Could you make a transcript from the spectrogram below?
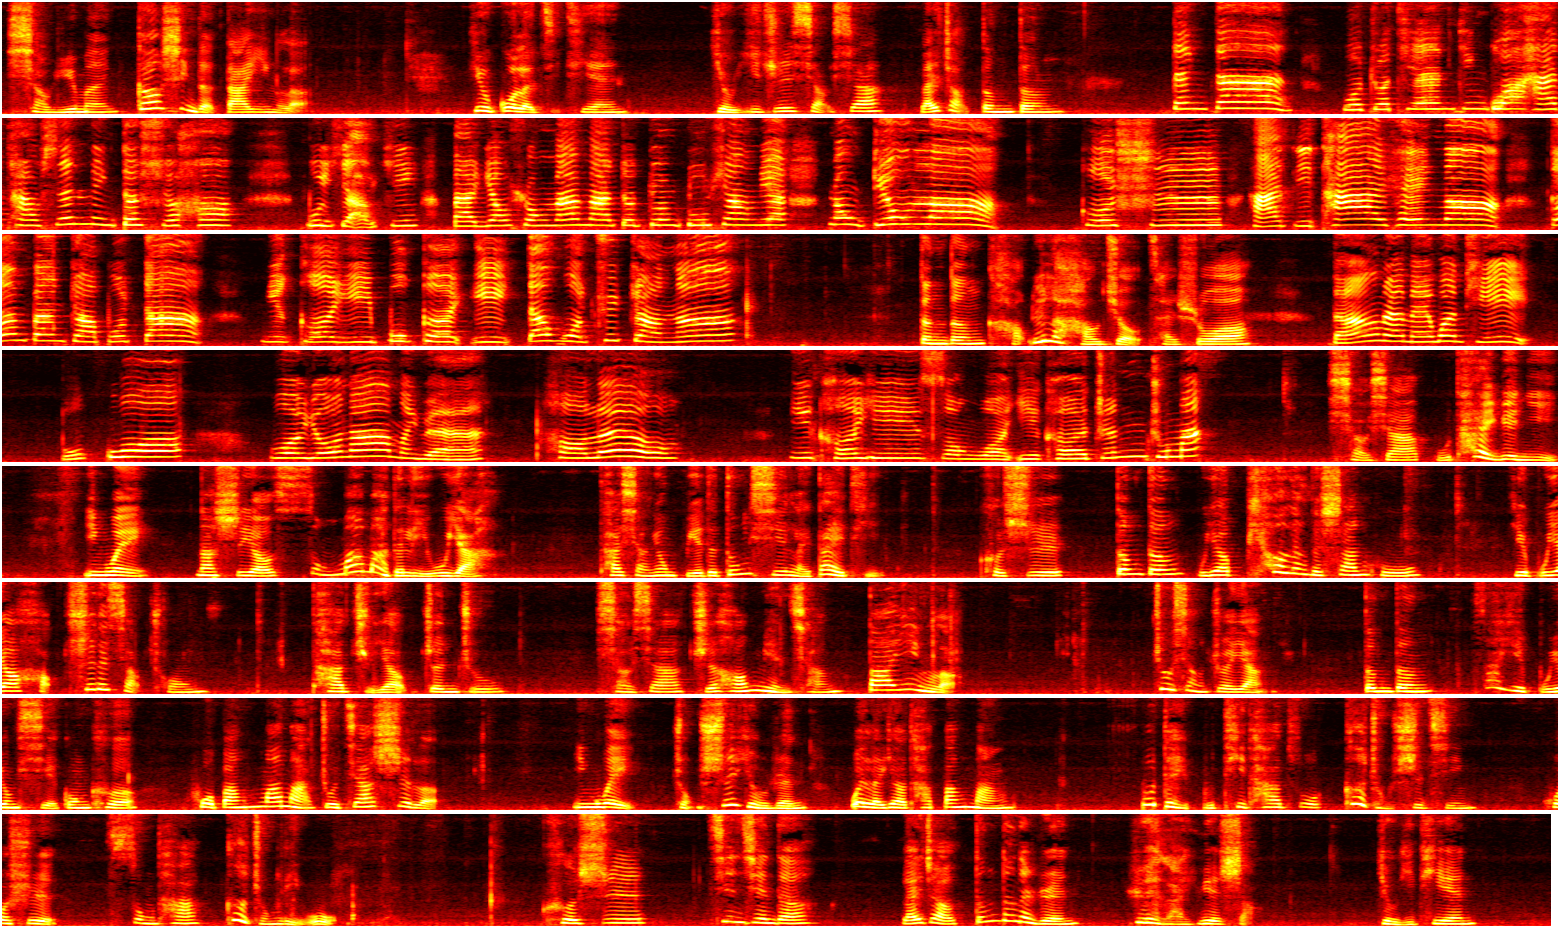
小鱼们高兴地答应了。又过了几天，有一只小虾来找噔噔。噔噔，我昨天经过海草森林的时候，不小心把要送妈妈的珍珠项链弄丢了。可是海底太黑了，根本找不到。你可以不可以带我去找呢？登登考虑了好久，才说：“当然没问题。不过我游那么远，好累哦。你可以送我一颗珍珠吗？”小虾不太愿意，因为那是要送妈妈的礼物呀。他想用别的东西来代替。可是登登不要漂亮的珊瑚，也不要好吃的小虫。他只要珍珠，小虾只好勉强答应了。就像这样，登登再也不用写功课或帮妈妈做家事了，因为总是有人为了要他帮忙，不得不替他做各种事情，或是送他各种礼物。可是渐渐的，来找登登的人。越来越少。有一天，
